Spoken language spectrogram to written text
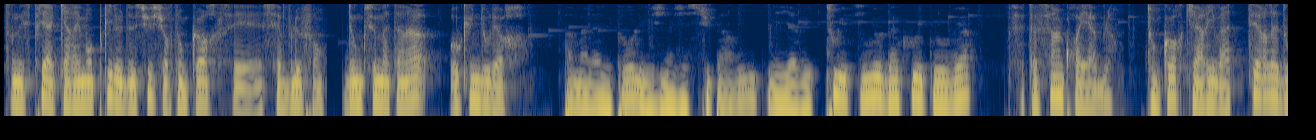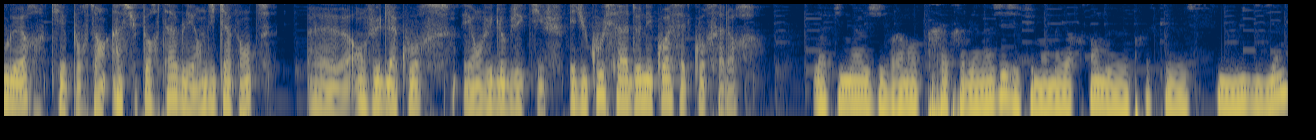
Ton esprit a carrément pris le dessus sur ton corps, c'est bluffant. Donc ce matin-là, aucune douleur. Pas mal à l'épaule et je nageais super vite et il y avait tous les signaux d'un coup étaient ouverts. C'est assez incroyable. Ton corps qui arrive à taire la douleur, qui est pourtant insupportable et handicapante, euh, en vue de la course et en vue de l'objectif. Et du coup, ça a donné quoi cette course alors? La finale, j'ai vraiment très très bien nagé. J'ai fait mon meilleur temps de presque 8 dixièmes.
